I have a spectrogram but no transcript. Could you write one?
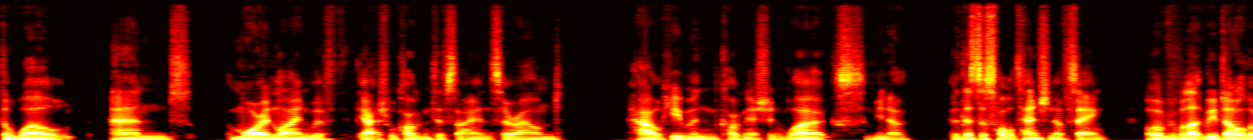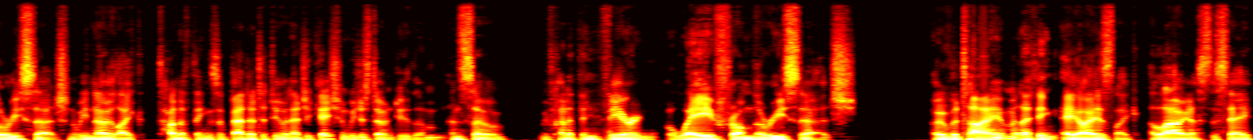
the world and more in line with the actual cognitive science around how human cognition works. You know, there's this whole tension of saying, or we've, we've done all the research and we know like a ton of things are better to do in education. We just don't do them. And so we've kind of been veering away from the research over time. And I think AI is like allowing us to say,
